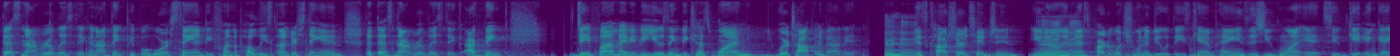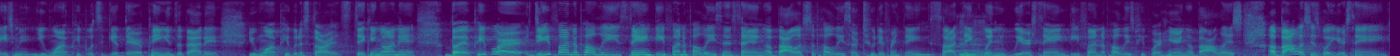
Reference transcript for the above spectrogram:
that's not realistic. And i think people who are saying defund the police understand that that's not realistic. I think defund maybe be using because one, we're talking about it. Mm-hmm. It's caught your attention, you know, mm-hmm. and that's part of what you want to do with these campaigns is you want it to get engagement. You want people to give their opinions about it. You want people to start sticking on it. But people are defund the police, saying defund the police and saying abolish the police are two different things. So I think mm-hmm. when we're saying defund the police, people are hearing abolish. Abolish is what you're saying,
